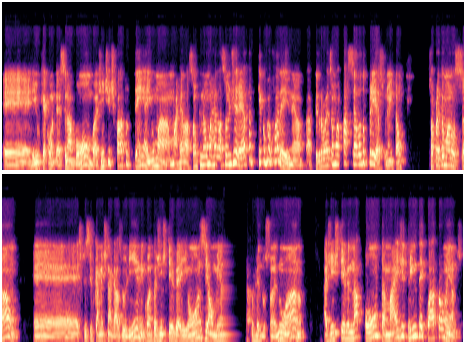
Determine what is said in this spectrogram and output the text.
é, e o que acontece na bomba, a gente de fato tem aí uma, uma relação que não é uma relação direta, porque, como eu falei, né, a Petrobras é uma parcela do preço. Né? Então, só para ter uma noção, é, especificamente na gasolina, enquanto a gente teve aí 11 aumentos, reduções no ano, a gente teve na ponta mais de 34 aumentos.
